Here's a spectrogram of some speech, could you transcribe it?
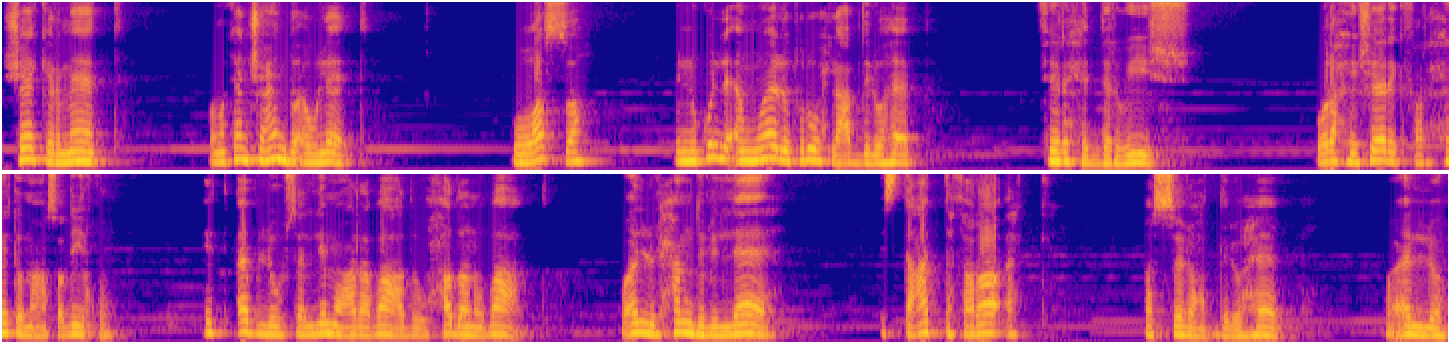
شاكر مات وما كانش عنده أولاد. ووصى إن كل أمواله تروح لعبد الوهاب. فرح الدرويش وراح يشارك فرحته مع صديقه. اتقابلوا وسلموا على بعض وحضنوا بعض وقال له الحمد لله استعدت ثرائك بص له عبد الوهاب وقال له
